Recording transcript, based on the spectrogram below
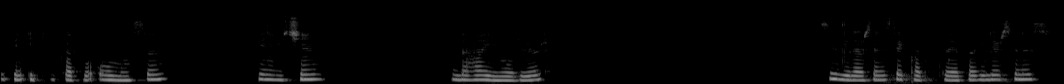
İpin iki katlı olması benim için daha iyi oluyor. Siz dilerseniz tek katlı da yapabilirsiniz.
